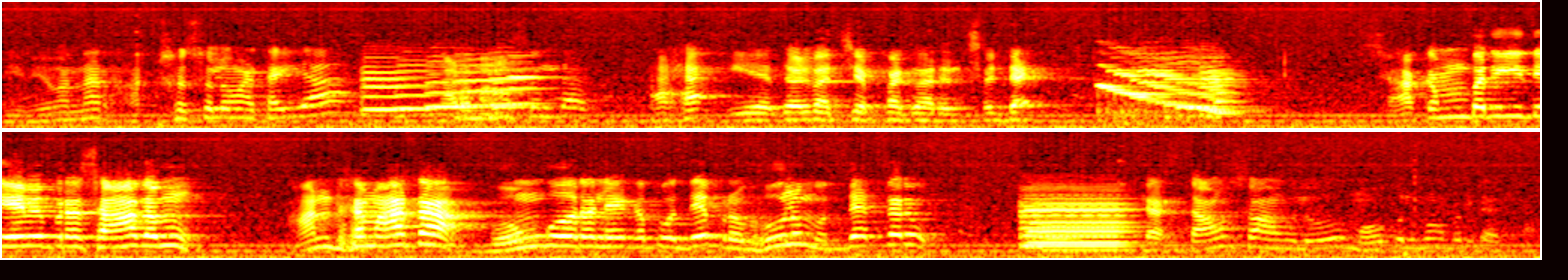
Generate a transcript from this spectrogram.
మేమేమన్నా రాక్షసులు అటయ్యా ఏదో వారు శాకంబరీదేవి ప్రసాదము. ఆంధ్రమాత గోంగూర లేకపోతే ప్రభువులు ముద్దెత్తరు. తెస్తాం స్వాములు మోపులు మోపులు తెస్తాం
